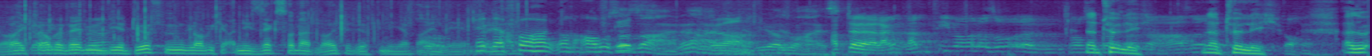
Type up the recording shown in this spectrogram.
Ja, ich glaube, wenn wir dürfen, glaube ich, an die 600 Leute dürfen hier reinnehmen. Wenn der Vorhang noch aufgeht. Saal, ne? Ja. Wie er so heißt. Habt ihr Lampenfieber oder so? Oder Natürlich, natürlich. Also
